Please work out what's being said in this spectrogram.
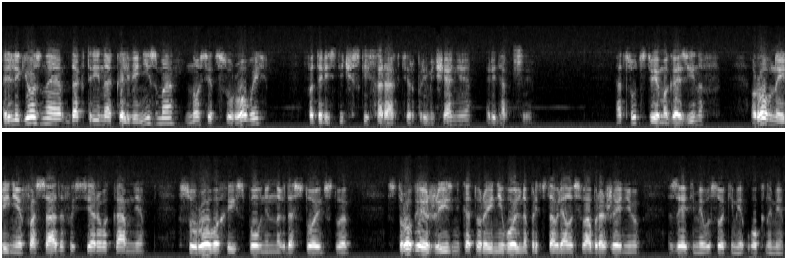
Религиозная доктрина кальвинизма носит суровый, фаталистический характер примечания редакции. Отсутствие магазинов, ровная линия фасадов из серого камня, суровых и исполненных достоинства, строгая жизнь, которая невольно представлялась воображению за этими высокими окнами,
